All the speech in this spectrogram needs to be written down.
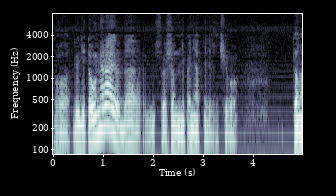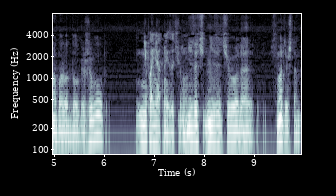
Вот. Люди-то умирают, да, совершенно непонятно из-за чего. То наоборот долго живут, Непонятно из-за чего. ни за, ни за чего, да. Смотришь там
